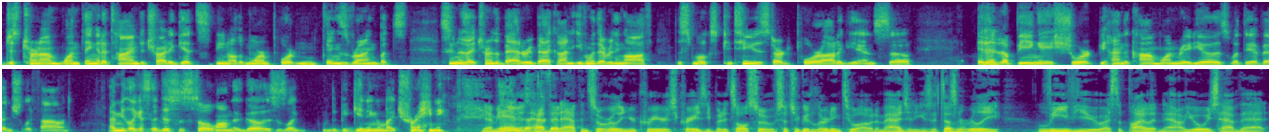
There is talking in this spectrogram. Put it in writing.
just turn on one thing at a time to try to get you know the more important things running. But as soon as I turned the battery back on, even with everything off, the smokes continued to start to pour out again. So it ended up being a short behind the COM one radio is what they eventually found. I mean, like I said, this is so long ago. This is like the beginning of my training. Yeah, I mean, and, to have uh, that happen so early in your career is crazy, but it's also such a good learning tool, I would imagine, because it doesn't really leave you as a pilot now. You always have that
